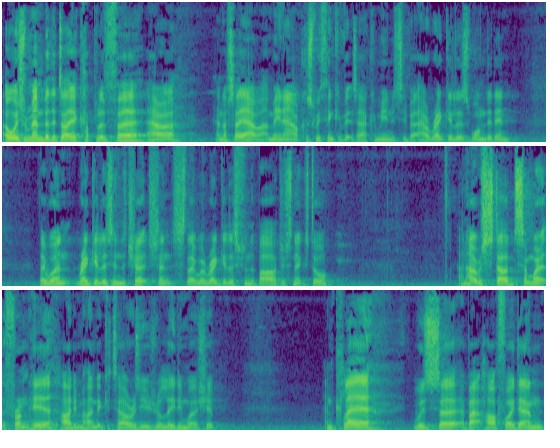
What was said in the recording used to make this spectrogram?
I always remember the day a couple of uh, our, and I say our, I mean our because we think of it as our community, but our regulars wandered in. They weren't regulars in the church sense, they were regulars from the bar just next door. And I was stood somewhere at the front here, hiding behind a guitar as usual, leading worship. And Claire was uh, about halfway down,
